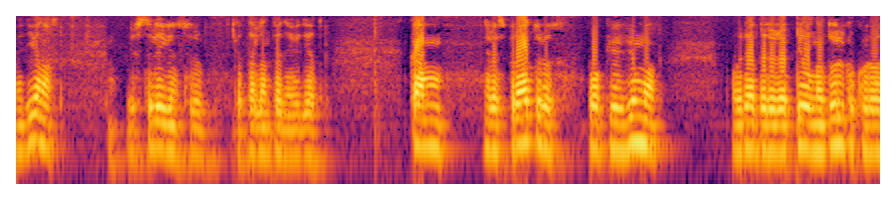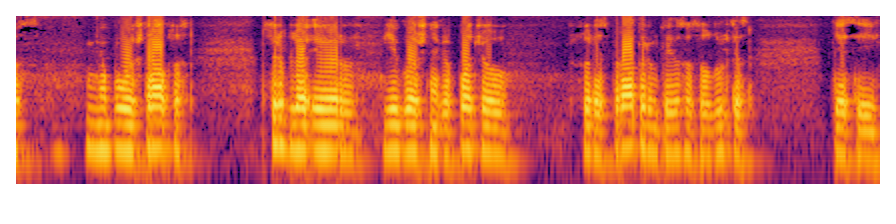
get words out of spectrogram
medienos išsilyginsiu, kad ta lenta nejudėtų. Kam respiratorius po pjovimo ore dar yra pilna dulkių, kurios nebuvo ištrauktos siurblio ir jeigu aš nekvepuočiau su respiratorium, tai visos tos dulkės tiesiai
